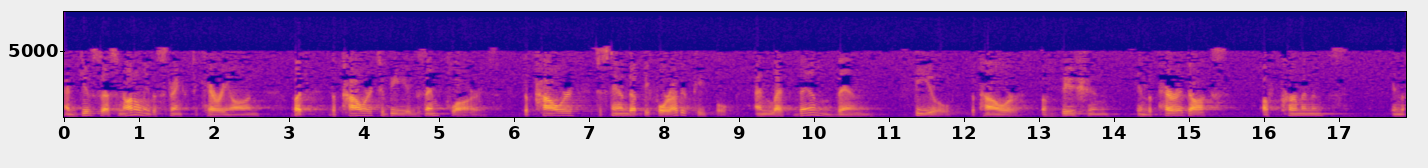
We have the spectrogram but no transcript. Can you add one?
and gives us not only the strength to carry on, but the power to be exemplars, the power to stand up before other people and let them then feel the power of vision in the paradox of permanence in the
